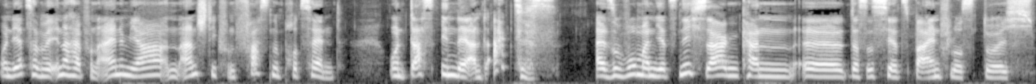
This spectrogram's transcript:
Und jetzt haben wir innerhalb von einem Jahr einen Anstieg von fast einem Prozent. Und das in der Antarktis. Also wo man jetzt nicht sagen kann, äh, das ist jetzt beeinflusst durch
